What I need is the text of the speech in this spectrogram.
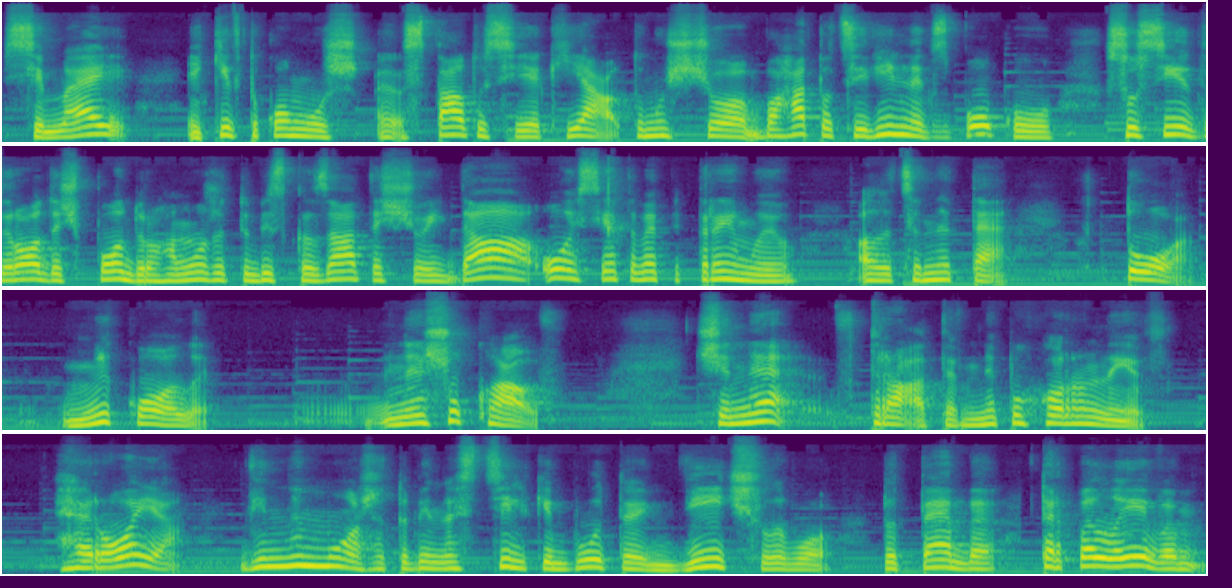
сімей, які в такому ж е, статусі, як я. Тому що багато цивільних з боку, сусід, родич, подруга можуть тобі сказати, що й да, ось я тебе підтримую. Але це не те, хто ніколи не шукав чи не втратив, не похоронив героя, він не може тобі настільки бути вічливо до тебе, терпеливим.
